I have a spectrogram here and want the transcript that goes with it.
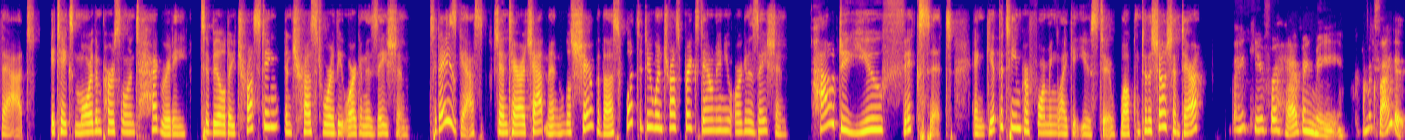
that it takes more than personal integrity to build a trusting and trustworthy organization. Today's guest, Shantara Chapman, will share with us what to do when trust breaks down in your organization. How do you fix it and get the team performing like it used to? Welcome to the show, Shantara. Thank you for having me. I'm excited.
